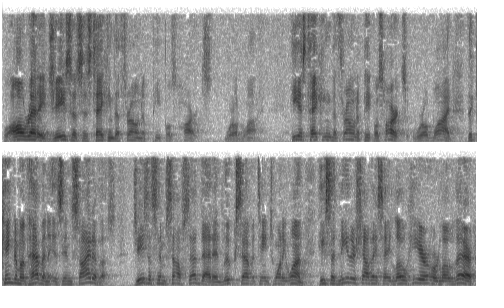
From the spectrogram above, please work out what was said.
Well, already Jesus is taking the throne of people's hearts worldwide. He is taking the throne of people's hearts worldwide. The kingdom of heaven is inside of us. Jesus himself said that in Luke 17:21. He said, "Neither shall they say, lo here or lo there,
